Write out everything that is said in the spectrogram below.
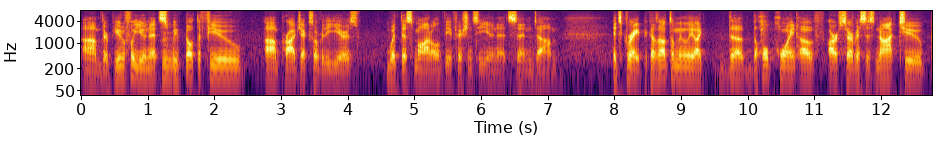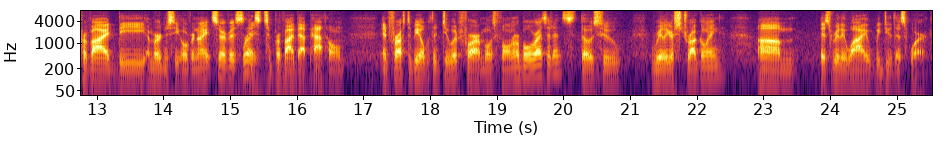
Um, they're beautiful units. Mm. We've built a few um, projects over the years with this model of the efficiency units, and um, it's great because ultimately, like the the whole point of our service is not to provide the emergency overnight service. Right. It's to provide that path home, and for us to be able to do it for our most vulnerable residents, those who really are struggling, um, is really why we do this work.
